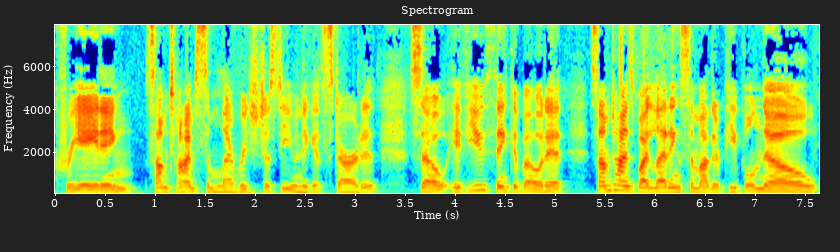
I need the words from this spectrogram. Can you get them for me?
creating sometimes some leverage just even to get started. So if you think about it, sometimes by letting some other people know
